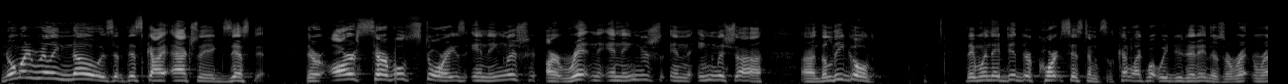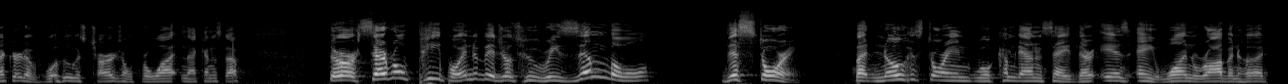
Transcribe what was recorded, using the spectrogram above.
nobody really knows if this guy actually existed. There are several stories in English, are written in English, in English, uh, uh, the legal they, when they did their court systems, it's kind of like what we do today. There's a written record of who was charged for what and that kind of stuff. There are several people, individuals, who resemble this story, but no historian will come down and say there is a one Robin Hood,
